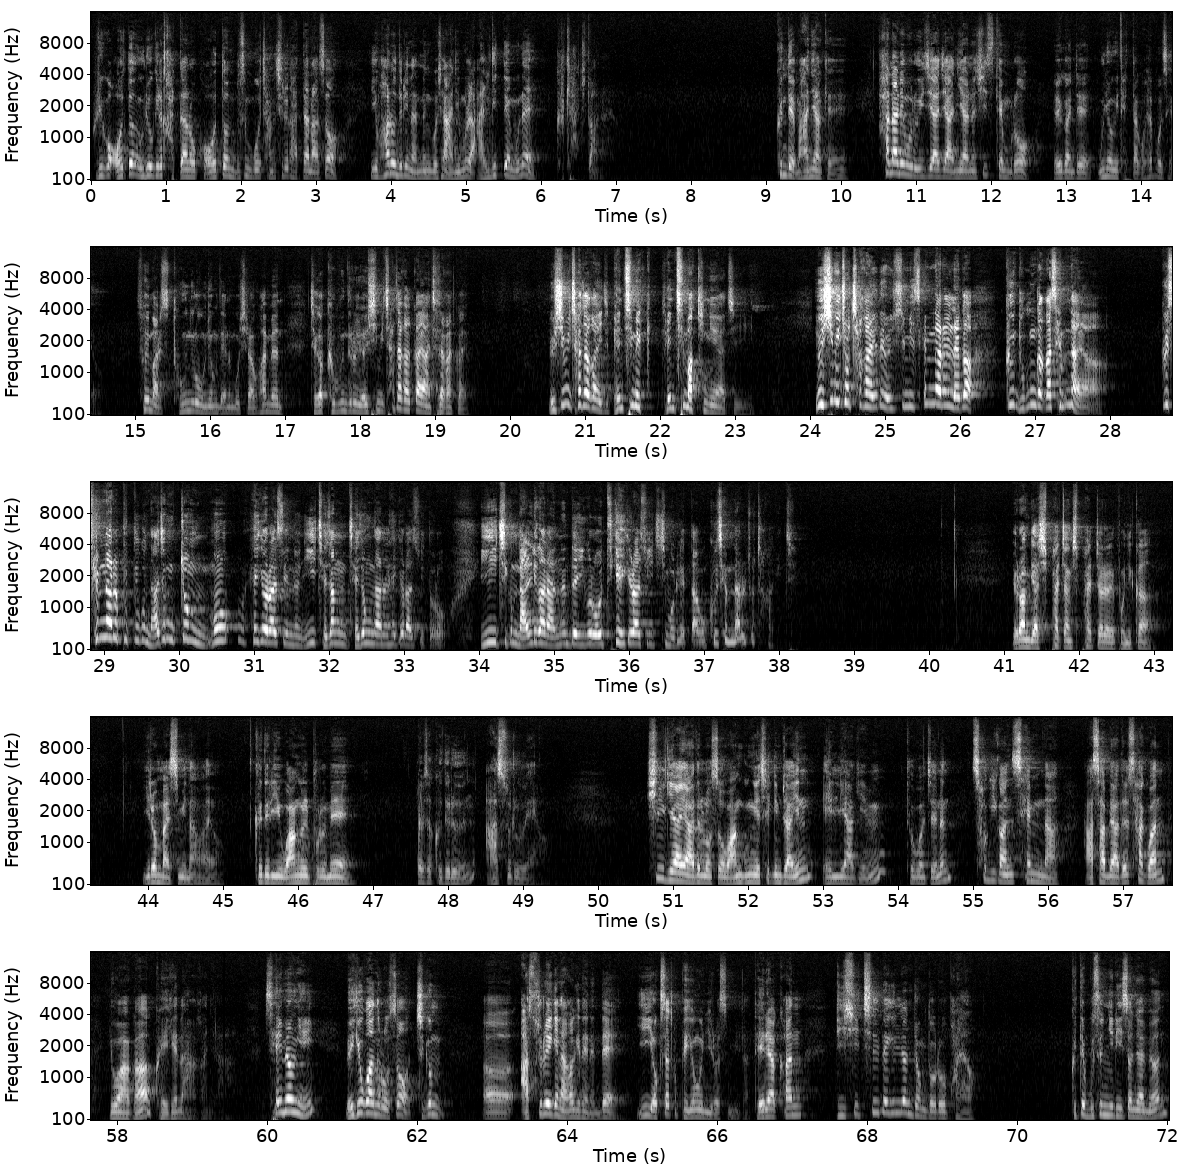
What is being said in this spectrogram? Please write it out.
그리고 어떤 의료기를 갖다 놓고 어떤 무슨 뭐 장치를 갖다 놔서 이 환우들이 낫는 것이 아님을 알기 때문에 그렇게 하지도 않아요. 근데 만약에 하나님을 의지하지 아니하는 시스템으로 여기가 이제 운영이 됐다고 해보세요. 소위 말해서 돈으로 운영되는 곳이라고 하면 제가 그분들을 열심히 찾아갈까요? 안 찾아갈까요? 열심히 찾아가야지. 벤치메, 벤치마킹 해야지. 열심히 쫓아가야 돼. 열심히 샘나를 내가 그 누군가가 샘나야. 그 샘나를 붙들고 나 좀 좀 뭐 해결할 수 있는 이 재정 재정난을 해결할 수 있도록 이 지금 난리가 났는데 이걸 어떻게 해결할 수 있을지 모르겠다고 그 샘나를 쫓아가겠지. 열왕기하 18장 18절을 보니까 이런 말씀이 나와요. 그들이 왕을 부름에 그래서 그들은 아수르예요. 힐기야의 아들로서 왕궁의 책임자인 엘리야김, 두 번째는 서기관 셈나, 아삽의 아들 사관 요아가 그에게 나아가니라. 세 명이 외교관으로서 지금 어, 아수르에게 나가게 되는데 이 역사적 배경은 이렇습니다. 대략 한 BC 701년 정도로 봐요. 그때 무슨 일이 있었냐면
